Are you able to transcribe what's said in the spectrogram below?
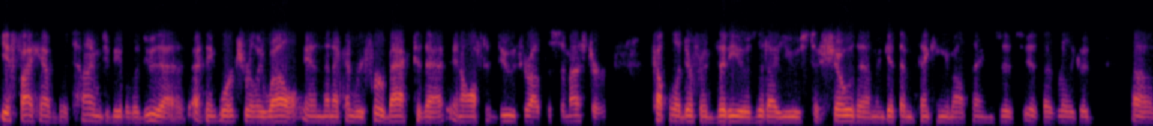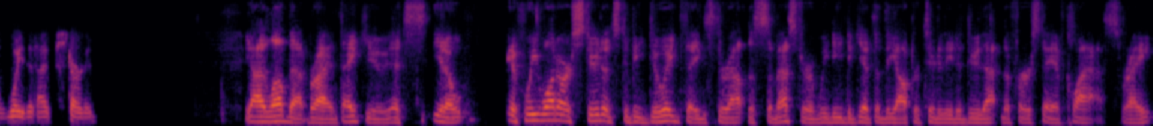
if I have the time to be able to do that I think works really well. And then I can refer back to that and often do throughout the semester. A couple of different videos that I use to show them and get them thinking about things is, is a really good uh, way that I've started yeah, I love that, Brian. Thank you. It's, you know, if we want our students to be doing things throughout the semester, we need to give them the opportunity to do that in the first day of class, right?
